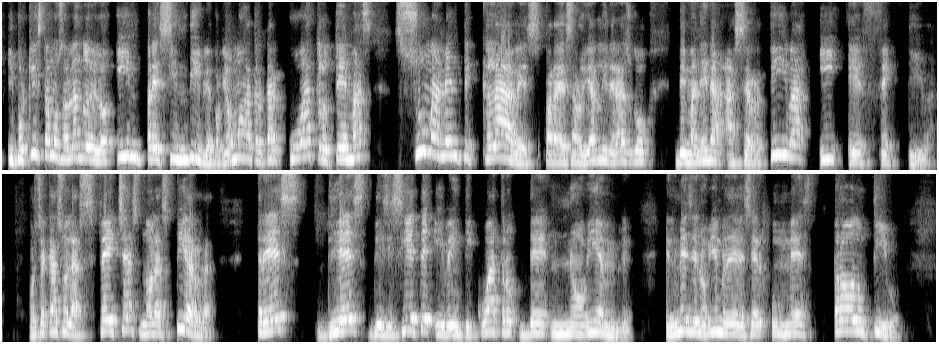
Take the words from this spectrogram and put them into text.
¿Y por qué estamos hablando de lo imprescindible? Porque vamos a tratar cuatro temas sumamente claves para desarrollar liderazgo de manera asertiva y efectiva. Por si acaso, las fechas no las pierda. 3, 10, 17 y 24 de noviembre. El mes de noviembre debe ser un mes productivo.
